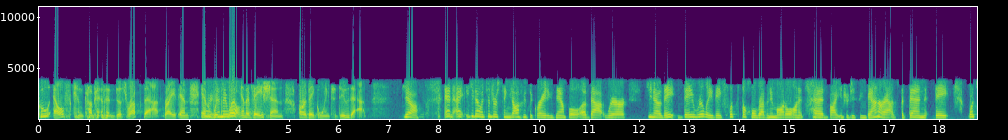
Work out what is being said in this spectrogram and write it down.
who else can come in and disrupt that, right? And and right, with and what will. innovation are they going to do that? Yeah, and I, you know, it's interesting. Yahoo's a great example of that, where you know they they really they flipped the whole revenue model on its head by introducing banner ads but then they what's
